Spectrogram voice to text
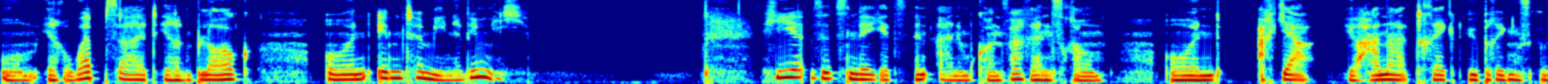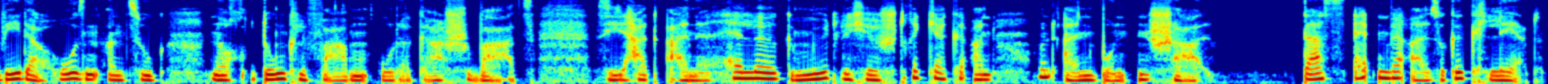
um ihre Website, ihren Blog und eben Termine wie mich. Hier sitzen wir jetzt in einem Konferenzraum und ach ja, Johanna trägt übrigens weder Hosenanzug noch dunkle Farben oder gar schwarz. Sie hat eine helle, gemütliche Strickjacke an und einen bunten Schal. Das hätten wir also geklärt.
